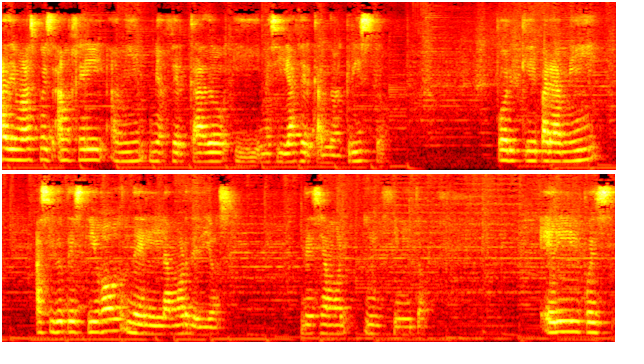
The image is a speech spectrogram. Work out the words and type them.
Además, pues Ángel a mí me ha acercado y me sigue acercando a Cristo. Porque para mí ha sido testigo del amor de Dios, de ese amor infinito. Él, pues,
